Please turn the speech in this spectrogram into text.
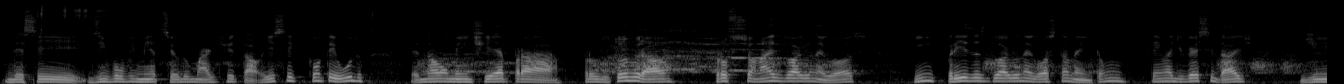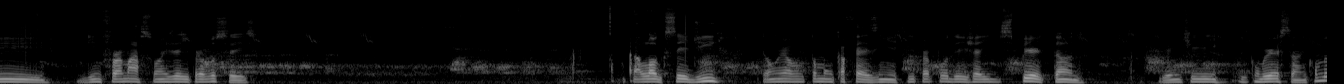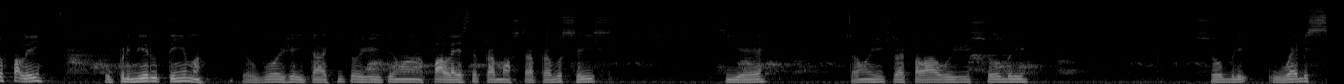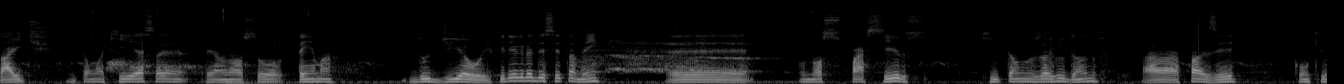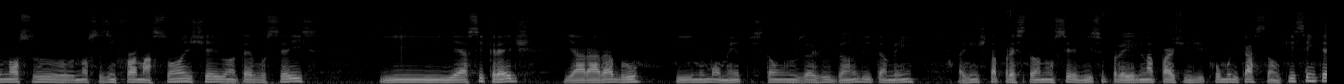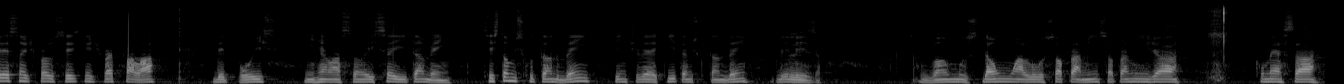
nesse desenvolvimento seu do marketing digital. Esse conteúdo normalmente é para produtor rural, profissionais do agronegócio e empresas do agronegócio também. Então tem uma diversidade de, de informações aí para vocês. Tá logo cedinho, então eu vou tomar um cafezinho aqui para poder já ir despertando e a gente ir conversando. Como eu falei, o primeiro tema eu vou ajeitar aqui que eu ajeitei uma palestra para mostrar para vocês que é então a gente vai falar hoje sobre sobre o website. Então aqui essa é, é o nosso tema do dia hoje. Queria agradecer também é, os nossos parceiros que estão nos ajudando a fazer com que o nosso, nossas informações cheguem até vocês e é a Cicred e a Arara Blue que no momento estão nos ajudando e também a gente está prestando um serviço para ele na parte de comunicação. Que isso é interessante para vocês que a gente vai falar depois em relação a isso aí também. Vocês estão me escutando bem? Quem estiver aqui está me escutando bem? Beleza. Vamos dar um alô só para mim, só para mim já começar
